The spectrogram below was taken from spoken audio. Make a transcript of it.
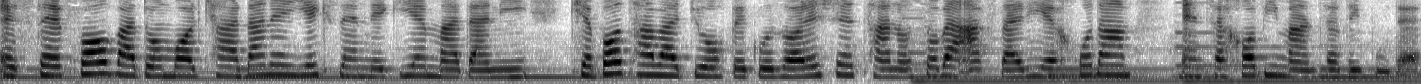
استعفا و دنبال کردن یک زندگی مدنی که با توجه به گزارش تناسب افسری خودم انتخابی منطقی بوده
